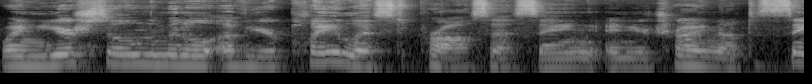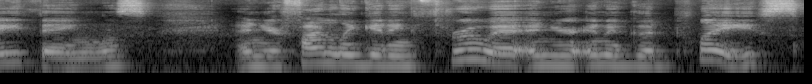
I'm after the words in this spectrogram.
when you're still in the middle of your playlist processing and you're trying not to say things and you're finally getting through it and you're in a good place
